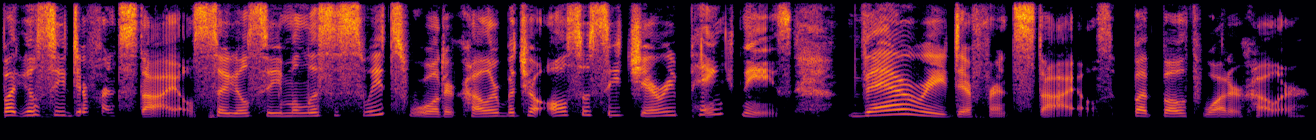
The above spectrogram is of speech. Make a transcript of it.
but you'll see different styles. So you'll see Melissa Sweet's watercolor, but you'll also see Jerry Pinkney's. Very different styles, but both watercolor.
